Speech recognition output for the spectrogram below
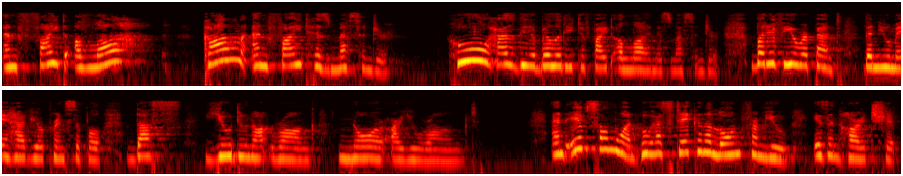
and fight Allah, come and fight His Messenger. Who has the ability to fight Allah and His Messenger? But if you repent, then you may have your principal. Thus, you do not wrong, nor are you wronged. And if someone who has taken a loan from you is in hardship,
